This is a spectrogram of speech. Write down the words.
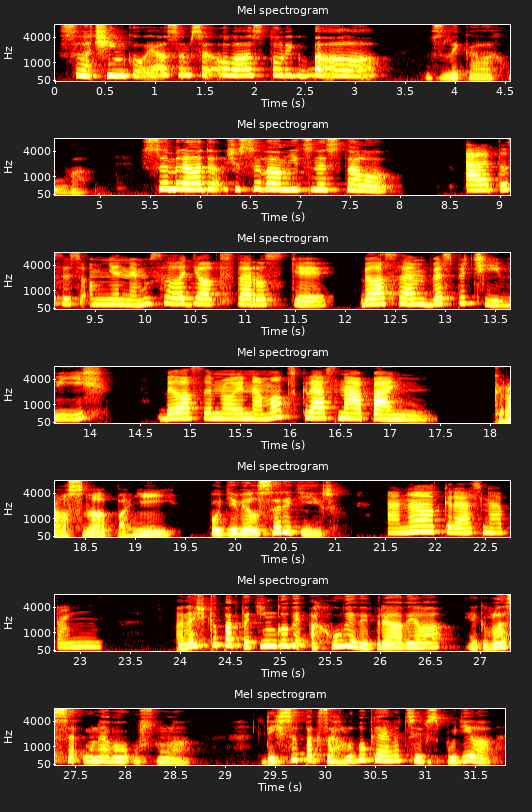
Slačinko, já jsem se o vás tolik bála, vzlikala chůva. Jsem ráda, že se vám nic nestalo. Ale to jsi o mě nemusela dělat starosti. Byla jsem v bezpečí, víš? Byla se mnou jedna moc krásná paní. Krásná paní? Podivil se rytíř. Ano, krásná paní. Aneška pak tatínkovi a chůvě vyprávěla, jak v lese únavou usnula. Když se pak za hluboké noci vzbudila,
